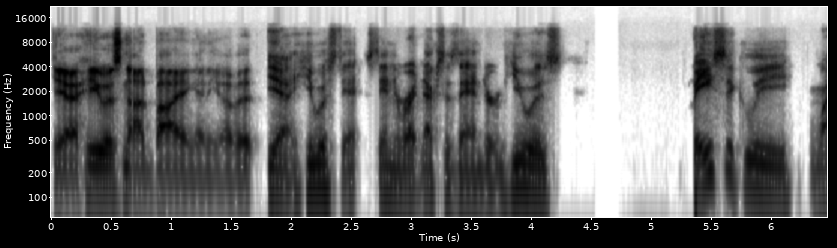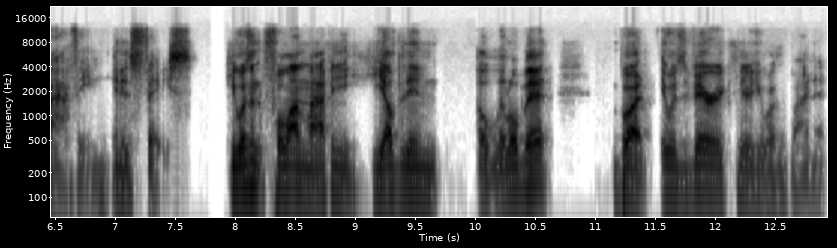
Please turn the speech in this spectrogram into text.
Yeah, he was not buying any of it. Yeah, he was sta- standing right next to Xander, and he was basically laughing in his face. He wasn't full on laughing. He, he yelled it in a little bit, but it was very clear he wasn't buying it.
